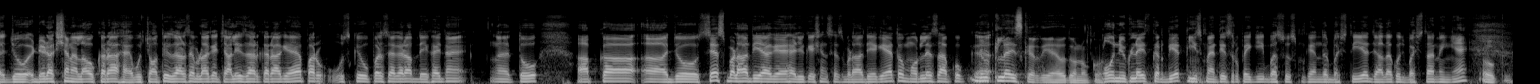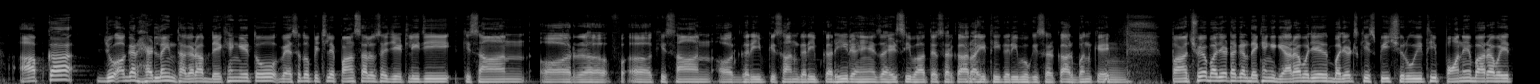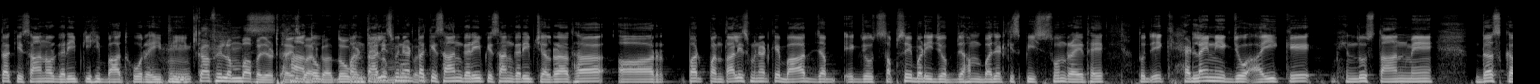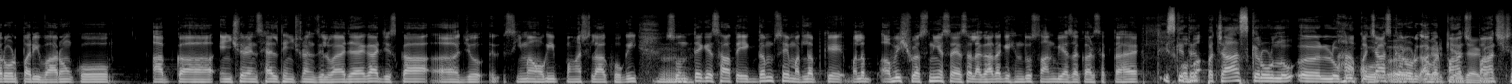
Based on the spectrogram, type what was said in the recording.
जो डिडक्शन अलाउ करा है वो चौंतीस हज़ार से बढ़ा के चालीस हज़ार करा गया है पर उसके ऊपर से अगर आप देखा जाए तो आपका जो सेस बढ़ा दिया गया है एजुकेशन सेस बढ़ा दिया गया है तो मोरलेस आपको न्यूट्रलाइज कर दिया है दोनों को वो न्यूट्रलाइज कर दिया तीस पैंतीस रुपये की बस उसके अंदर बचती है ज़्यादा कुछ बचता नहीं है okay. आपका जो अगर हेडलाइन था अगर आप देखेंगे तो वैसे तो पिछले पाँच सालों से जेटली जी किसान और आ, किसान और गरीब किसान गरीब कर ही रहे हैं ज़ाहिर सी बात है सरकार आई थी गरीबों की सरकार बन के। हम्म। पाँचवें बजट अगर देखेंगे ग्यारह बजे बजट की स्पीच शुरू हुई थी पौने बारह बजे तक किसान और गरीब की ही बात हो रही थी। हम्म, काफ़ी लंबा बजट था हाँ, इस बार तो पैंतालीस मिनट तक किसान गरीब किसान गरीब चल रहा था और पर 45 मिनट के बाद जब एक जो सबसे बड़ी जो, जब हम बजट की स्पीच सुन रहे थे तो एक हेडलाइन एक जो आई कि हिंदुस्तान में 10 करोड़ परिवारों को आपका इंश्योरेंस हेल्थ इंश्योरेंस दिलवाया जाएगा जिसका जो सीमा होगी पाँच लाख होगी। हम्म। सुनते के साथ एकदम से मतलब के मतलब अविश्वसनीय से ऐसा लगा था कि हिंदुस्तान भी ऐसा कर सकता है। इसके तहत पचास करोड़ लो, लोगों हाँ, पचास करोड़ अगर पाँच पाँच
